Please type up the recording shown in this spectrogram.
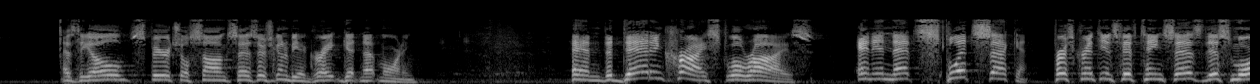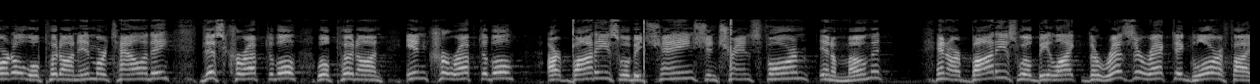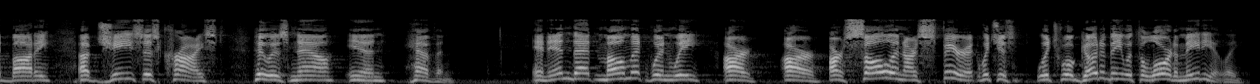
As the old spiritual song says, there's going to be a great getting up morning. And the dead in Christ will rise. And in that split second, 1 Corinthians 15 says, This mortal will put on immortality, this corruptible will put on incorruptible. Our bodies will be changed and transformed in a moment, and our bodies will be like the resurrected, glorified body of Jesus Christ, who is now in heaven. And in that moment when we our our our soul and our spirit, which is which will go to be with the Lord immediately.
